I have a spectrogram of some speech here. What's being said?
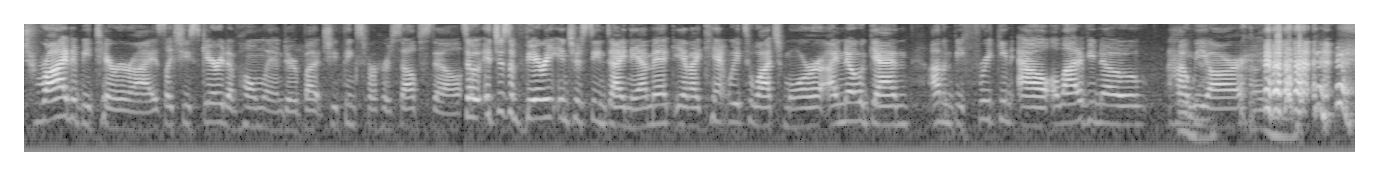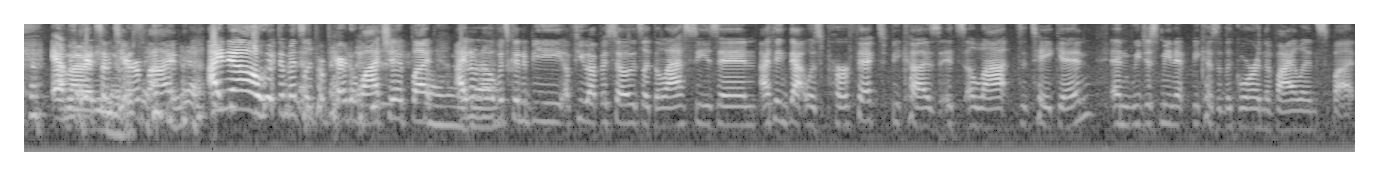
try to be terrorized. Like she's scared of Homelander, but she thinks for herself still. So it's just a very interesting dynamic, and I can't wait to watch more. I know again, I'm gonna be freaking out. A lot of you know how oh, we are. Oh, and I'm we get so terrified. Yeah. I know we have to mentally prepare to watch it, but Oh I don't know if it's going to be a few episodes like the last season. I think that was perfect because it's a lot to take in, and we just mean it because of the gore and the violence, but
